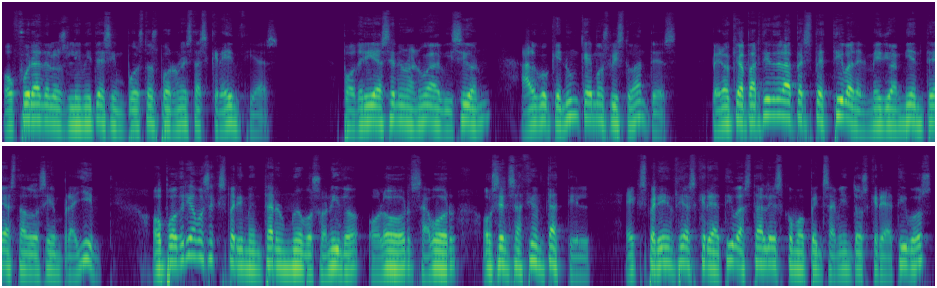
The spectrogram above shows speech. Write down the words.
o fuera de los límites impuestos por nuestras creencias. Podría ser una nueva visión, algo que nunca hemos visto antes, pero que a partir de la perspectiva del medio ambiente ha estado siempre allí. O podríamos experimentar un nuevo sonido, olor, sabor o sensación táctil, experiencias creativas tales como pensamientos creativos,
